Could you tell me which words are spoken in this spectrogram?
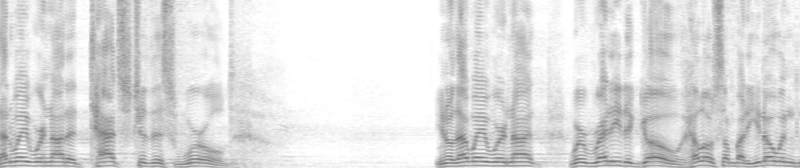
That way, we're not attached to this world. You know, that way we're not, we're ready to go. Hello, somebody. You know, when,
